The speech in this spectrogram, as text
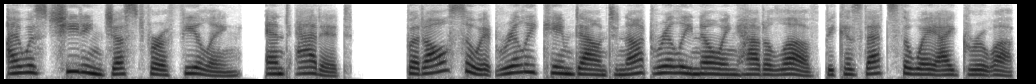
I was cheating just for a feeling, and added, but also it really came down to not really knowing how to love because that's the way I grew up.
